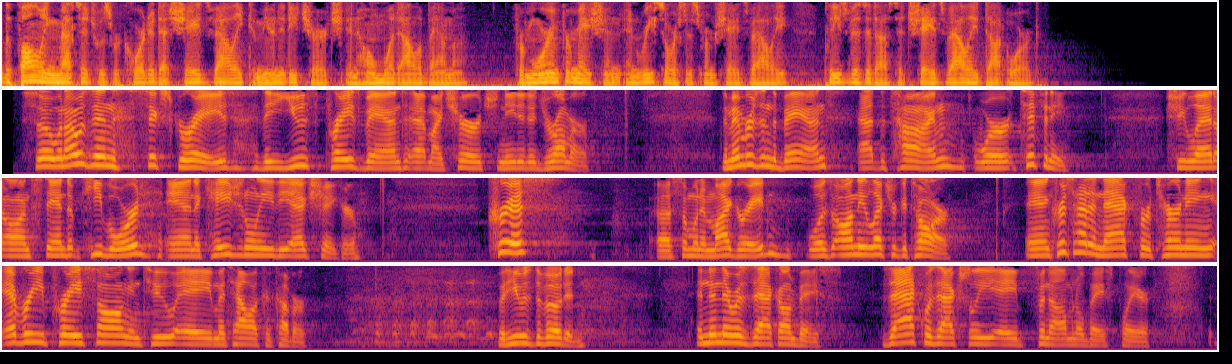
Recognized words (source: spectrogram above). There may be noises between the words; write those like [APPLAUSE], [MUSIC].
The following message was recorded at Shades Valley Community Church in Homewood, Alabama. For more information and resources from Shades Valley, please visit us at shadesvalley.org. So, when I was in sixth grade, the youth praise band at my church needed a drummer. The members in the band at the time were Tiffany. She led on stand up keyboard and occasionally the egg shaker. Chris, uh, someone in my grade, was on the electric guitar. And Chris had a knack for turning every praise song into a Metallica cover. but he was devoted. And then there was Zach on bass. Zach was actually a phenomenal bass player.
